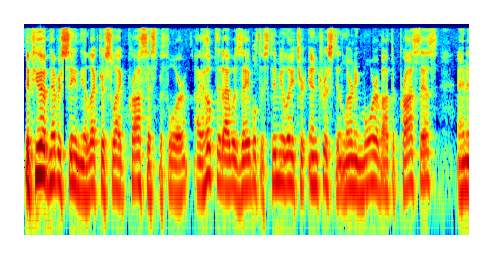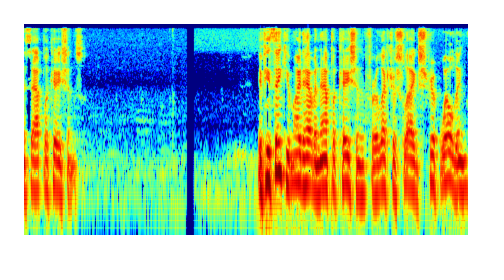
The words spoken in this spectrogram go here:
If you have never seen the electroslag process before, I hope that I was able to stimulate your interest in learning more about the process and its applications. If you think you might have an application for electroslag strip welding,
